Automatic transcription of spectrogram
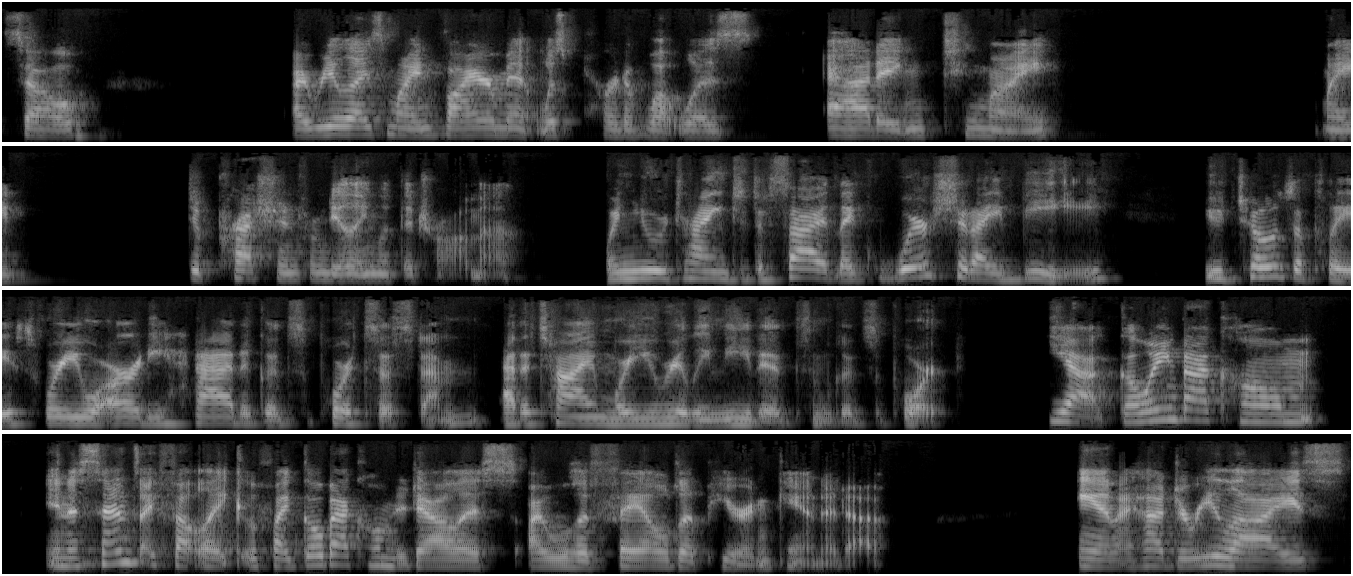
So I realized my environment was part of what was adding to my my depression from dealing with the trauma. When you were trying to decide, like, where should I be? You chose a place where you already had a good support system at a time where you really needed some good support. Yeah, going back home, in a sense, I felt like if I go back home to Dallas, I will have failed up here in Canada. And I had to realize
